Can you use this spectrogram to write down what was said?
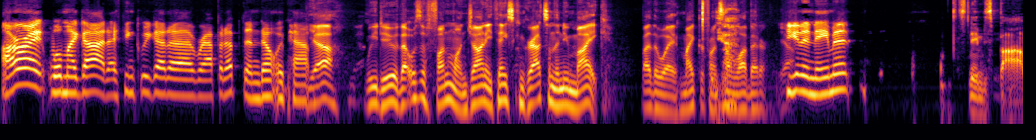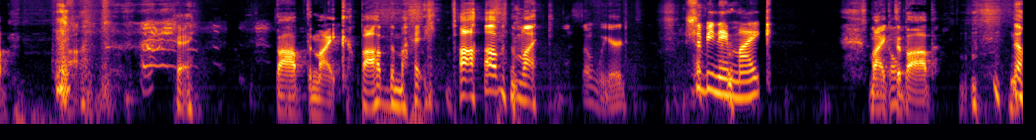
All right. Well, my God, I think we got to wrap it up then, don't we, Pat? Yeah, we do. That was a fun one. Johnny, thanks. Congrats on the new mic. By the way, microphone sound a lot better. Yeah. You going to name it? His name's Bob. Okay. Bob the mic. Bob the mic. Bob the mic. So weird. Should be named Mike. Mike the Bob. No,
